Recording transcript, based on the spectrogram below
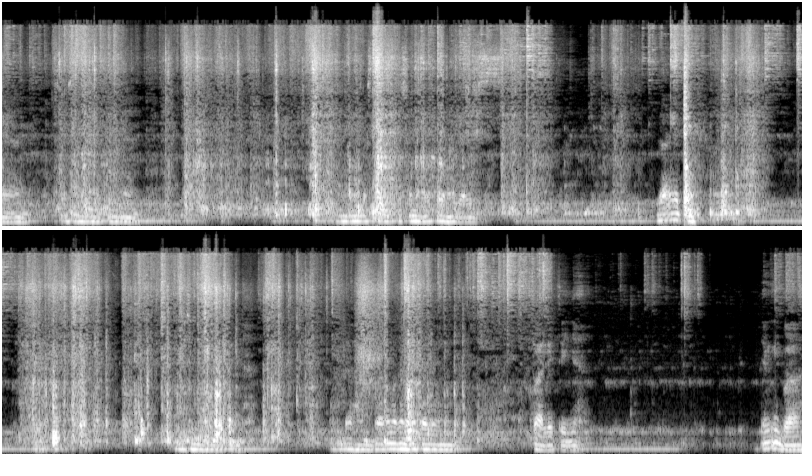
Ayan. Sasabihin natin yan. Hindi basta-basta siya nakukuha guys. Dahil ito. Para maganda tayo ng quality niya. Yung iba,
